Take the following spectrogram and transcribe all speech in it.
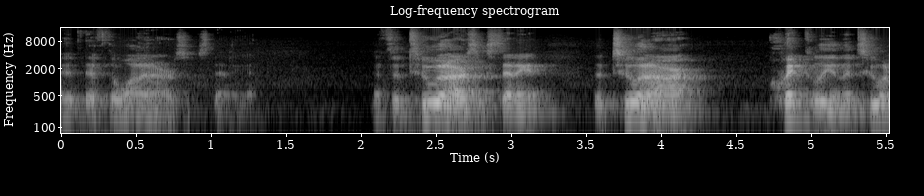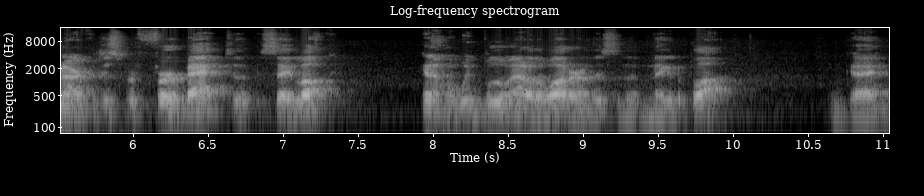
If, the one in R is extending it. If the two in R is extending it, the two in R quickly in the two in R can just refer back to say, look, you know, we blew them out of the water on this in the negative block. Okay?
